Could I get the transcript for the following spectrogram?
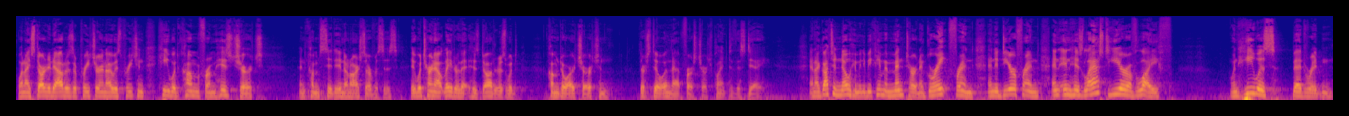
When I started out as a preacher and I was preaching, he would come from his church and come sit in on our services. It would turn out later that his daughters would come to our church, and they're still in that first church plant to this day. And I got to know him, and he became a mentor and a great friend and a dear friend. And in his last year of life, when he was bedridden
